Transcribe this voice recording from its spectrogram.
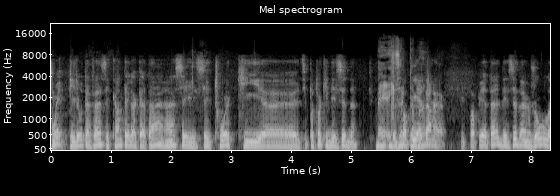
Oui, puis l'autre affaire, c'est quand tu es locataire, hein, c'est toi qui euh, c'est pas toi qui décide. Hein. Ben, exactement. Le propriétaire. Puis le propriétaire décide un jour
